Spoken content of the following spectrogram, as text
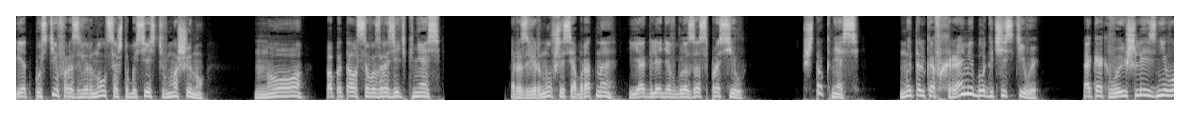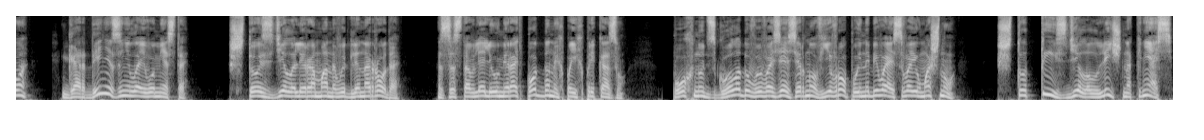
и, отпустив, развернулся, чтобы сесть в машину. Но, попытался возразить князь. Развернувшись обратно, я, глядя в глаза, спросил. «Что, князь, мы только в храме благочестивы? А как вышли из него, гордыня заняла его место? Что сделали Романовы для народа? Заставляли умирать подданных по их приказу? Пухнуть с голоду, вывозя зерно в Европу и набивая свою мошну? Что ты сделал лично, князь,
